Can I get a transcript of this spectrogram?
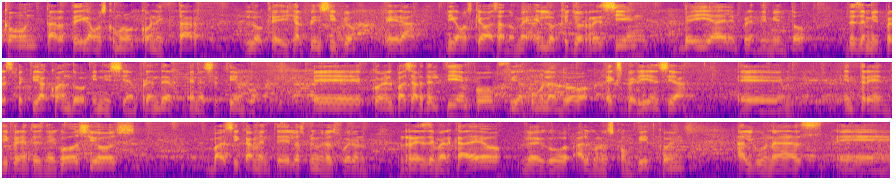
contarte, digamos, cómo conectar lo que dije al principio era, digamos que basándome en lo que yo recién veía del emprendimiento desde mi perspectiva cuando inicié a emprender en ese tiempo. Eh, con el pasar del tiempo fui acumulando experiencia, eh, entré en diferentes negocios, básicamente los primeros fueron redes de mercadeo, luego algunos con Bitcoin, algunas... Eh,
